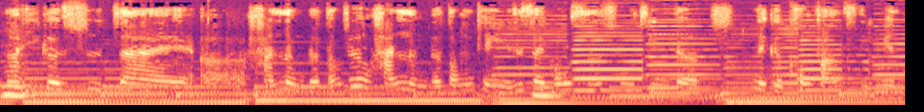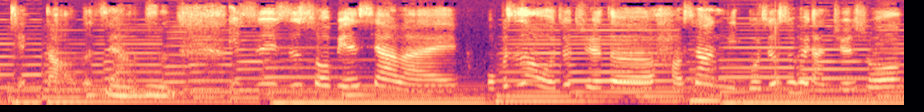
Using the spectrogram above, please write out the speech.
那一个是在呃寒冷的冬，就是寒冷的冬天，也是在公司附近的那个空房子里面捡到的这样子。一只一只收编下来，我不知道，我就觉得好像你，我就是会感觉说，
